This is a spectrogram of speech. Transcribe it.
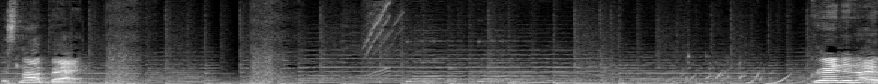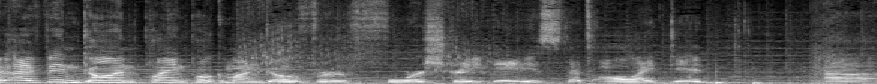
It's not bad. Granted, I, have been gone playing Pokemon Go for four straight days. That's all I did. Uh,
